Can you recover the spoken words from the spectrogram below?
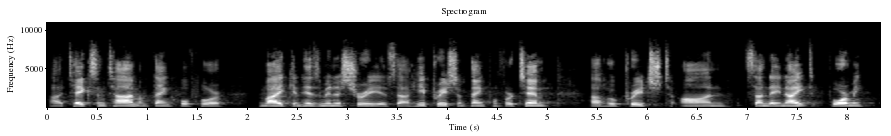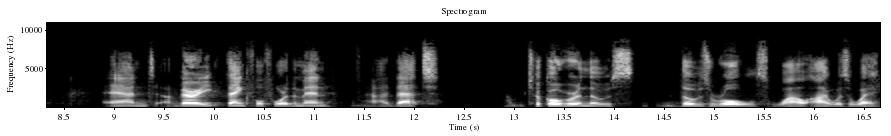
uh, take some time. I'm thankful for Mike and his ministry as uh, he preached. I'm thankful for Tim, uh, who preached on Sunday night for me. And uh, very thankful for the men uh, that um, took over in those, those roles while I was away.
